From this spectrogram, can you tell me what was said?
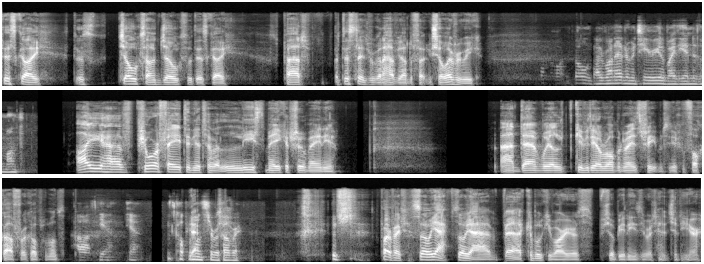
this guy. There's jokes on jokes with this guy. Pat, at this stage, we're going to have you on the fucking show every week. don't. I run out of material by the end of the month. I have pure faith in you to at least make it through Mania. And then we'll give you the Roman Reigns treatment and you can fuck off for a couple of months. Oh, yeah, yeah. A couple Yeah. months to recover. Perfect. So, yeah, so yeah, uh, Kabuki Warriors should be an easy retention here.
